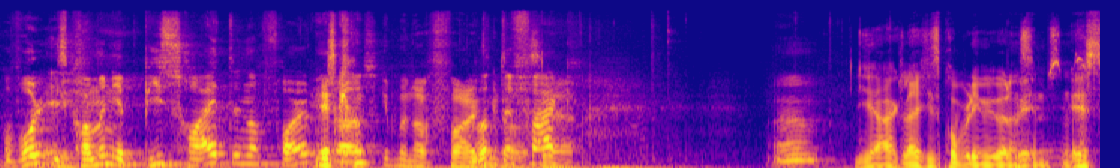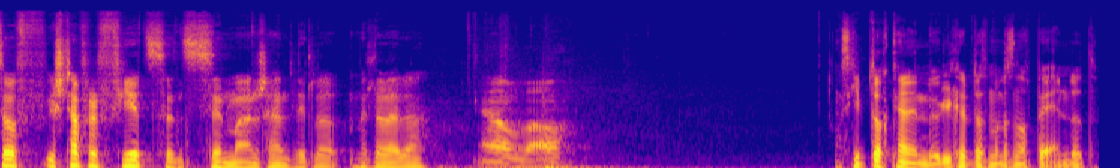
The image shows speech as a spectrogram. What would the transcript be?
Obwohl, es kommen ja bis heute noch Folgen Es raus. kommt immer noch Folgen What the raus, fuck? Ja. Ähm, Ja, gleiches Problem wie bei den Es Simpsons. ist auf Staffel 14 sind wir anscheinend mittler- mittlerweile. oh, wow. Es gibt doch keine Möglichkeit, dass man das noch beendet.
